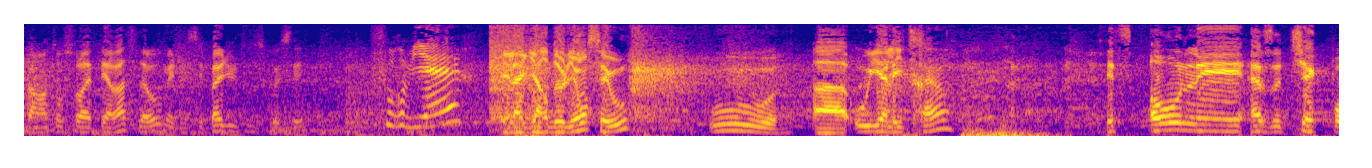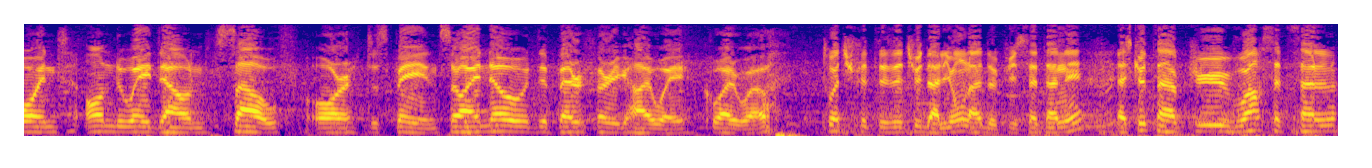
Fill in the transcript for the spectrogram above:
faire un tour sur la terrasse là-haut, mais je sais pas du tout ce que c'est. Fourvière. Et la gare de Lyon, c'est où? Où, euh, où il y a les trains? It's only as a checkpoint on the way down south or to Spain, so I know the peripheric highway quite well. Toi, tu fais tes études à Lyon, là, depuis cette année. Est-ce que tu as pu voir cette salle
